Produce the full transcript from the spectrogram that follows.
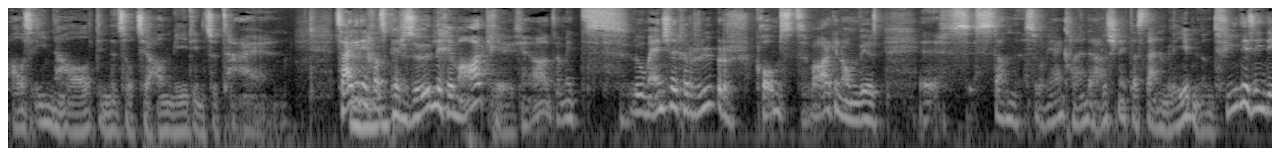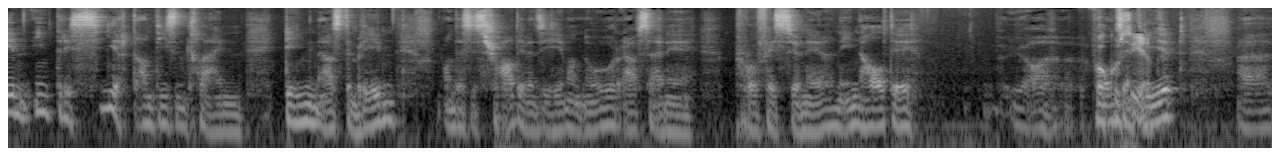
als Inhalt in den sozialen Medien zu teilen. Zeige dich als persönliche Marke, ja, damit du menschlicher rüberkommst, wahrgenommen wirst. Es ist dann so wie ein kleiner Ausschnitt aus deinem Leben. Und viele sind eben interessiert an diesen kleinen Dingen aus dem Leben. Und es ist schade, wenn sich jemand nur auf seine professionellen Inhalte ja, konzentriert. Äh,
